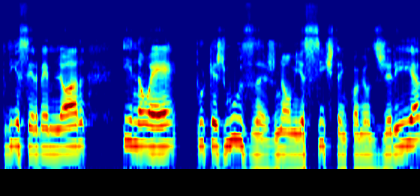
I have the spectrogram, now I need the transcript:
podia ser bem melhor e não é porque as musas não me assistem como eu desejaria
